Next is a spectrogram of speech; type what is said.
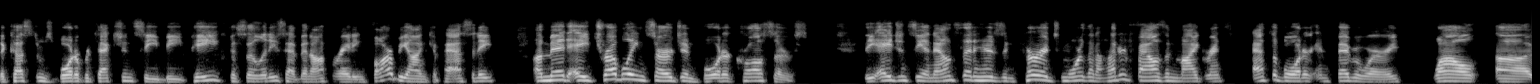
The Customs Border Protection CBP facilities have been operating far beyond capacity amid a troubling surge in border crossers. The agency announced that it has encouraged more than 100,000 migrants at the border in February, while uh,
